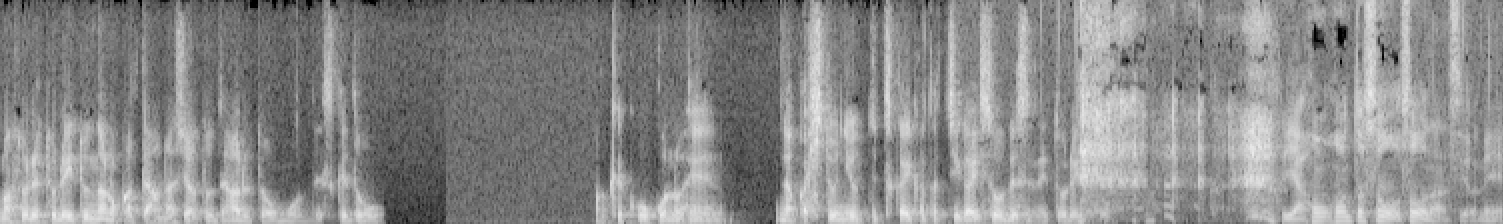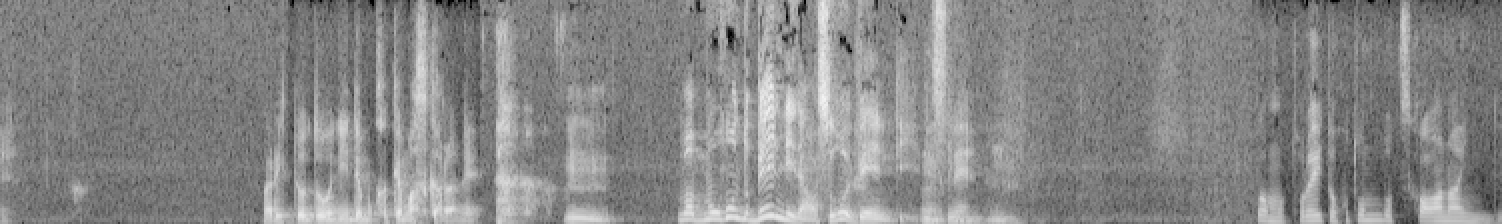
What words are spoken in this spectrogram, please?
まあ、それトレートなのかって話は当然あると思うんですけど、まあ、結構この辺、なんか人によって使い方違いそうですね、トレート。いやほん本当そうそうなんですよね。割とどうにでも書けますからね。うん。まあもう本当便利なのはすごい便利ですね、うんうん僕はもうトレイトほとんど使わないんで、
